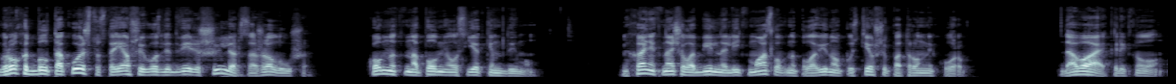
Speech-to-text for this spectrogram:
Грохот был такой, что стоявший возле двери Шиллер зажал уши. Комната наполнилась едким дымом. Механик начал обильно лить масло в наполовину опустевший патронный короб. «Давай!» – крикнул он,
